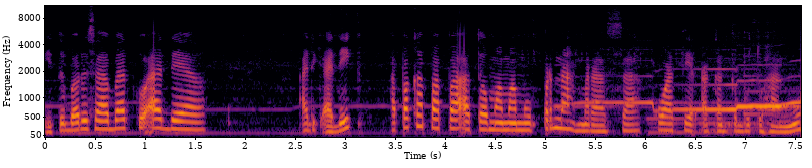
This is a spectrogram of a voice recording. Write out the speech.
Itu baru sahabatku Adel. Adik-adik, apakah papa atau mamamu pernah merasa khawatir akan kebutuhanmu?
